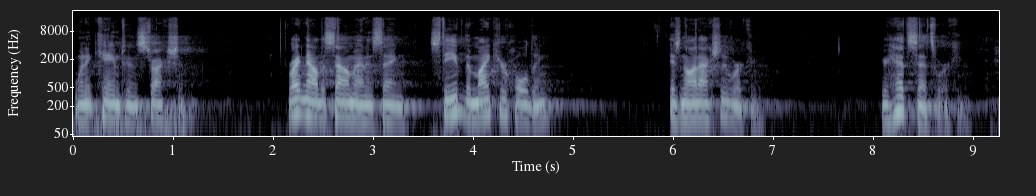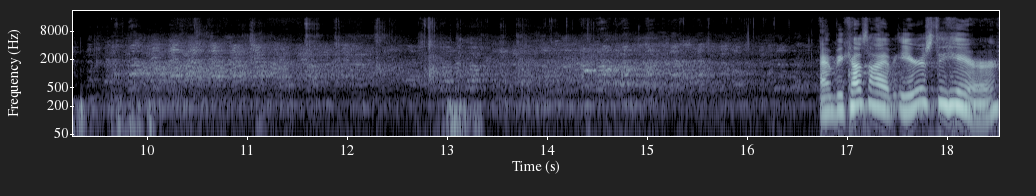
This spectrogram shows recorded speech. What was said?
when it came to instruction. Right now, the sound man is saying, Steve, the mic you're holding is not actually working. Your headset's working. And because I have ears to hear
